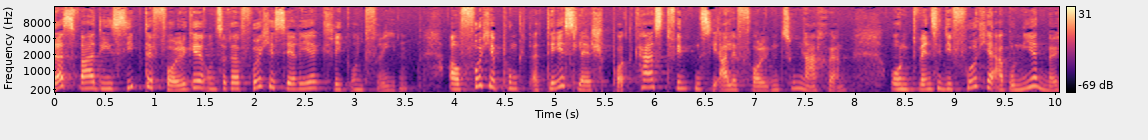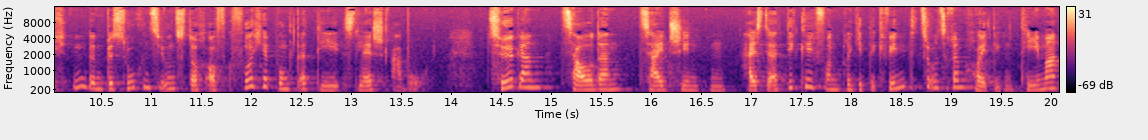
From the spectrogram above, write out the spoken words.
Das war die siebte Folge unserer Furche-Serie Krieg und Frieden. Auf furche.at slash podcast finden Sie alle Folgen zum Nachhören. Und wenn Sie die Furche abonnieren möchten, dann besuchen Sie uns doch auf furche.at slash abo. Zögern, zaudern, Zeit schinden heißt der Artikel von Brigitte Quint zu unserem heutigen Thema,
